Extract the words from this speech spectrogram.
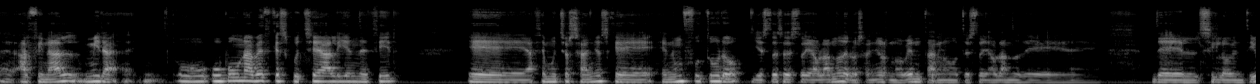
eh, al final, mira, hubo una vez que escuché a alguien decir eh, hace muchos años que en un futuro, y esto estoy hablando de los años 90, no te estoy hablando de, del siglo XXI,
